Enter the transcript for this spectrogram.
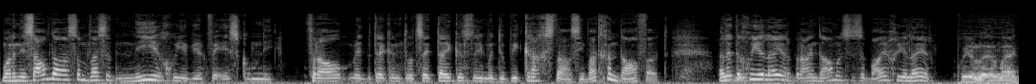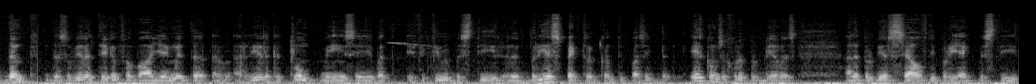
maar in dieselfde asem was dit nie 'n goeie week vir Eskom nie. Veral met betrekking tot sy teikens tot die Medupi kragstasie. Wat gaan daar fout? Hulle het 'n goeie leier, Brian Dames is 'n baie goeie leier. Goeie leier, maar ek dink dis weer 'n teken van waar jy met 'n redelike klomp mense hê wat effektiewe bestuur in 'n breë spektrum kan toepas. Ek dink eers kom se groot probleem is hulle probeer self die projek bestuur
